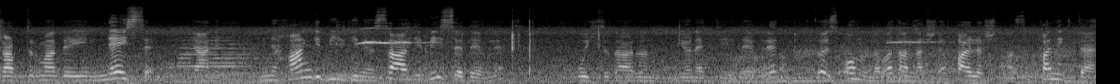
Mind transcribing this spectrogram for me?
çarptırma değil, neyse yani hangi bilginin sahibiyse devlet, bu iktidarın yönettiği devlet, dolayısıyla onunla vatandaşla paylaşılması, panikten,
